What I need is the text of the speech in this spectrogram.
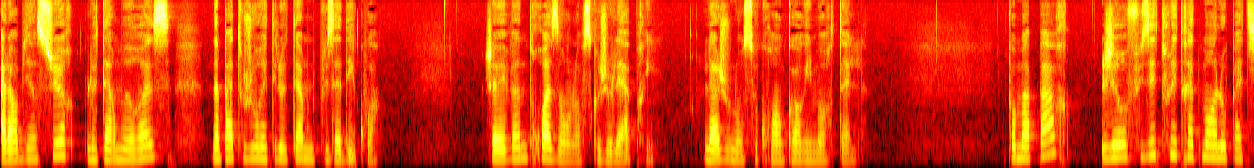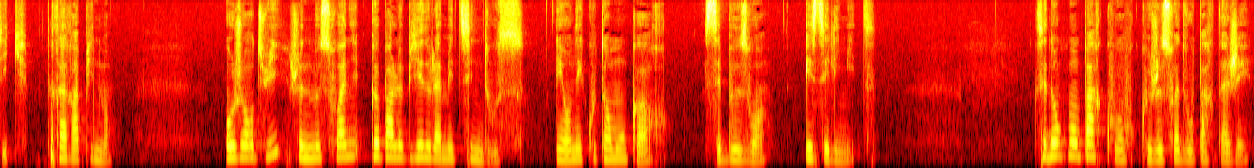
Alors bien sûr, le terme heureuse n'a pas toujours été le terme le plus adéquat. J'avais 23 ans lorsque je l'ai appris, l'âge où l'on se croit encore immortel. Pour ma part, j'ai refusé tous les traitements allopathiques, très rapidement. Aujourd'hui, je ne me soigne que par le biais de la médecine douce, et en écoutant mon corps, ses besoins et ses limites. C'est donc mon parcours que je souhaite vous partager,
